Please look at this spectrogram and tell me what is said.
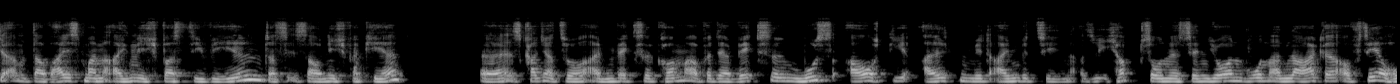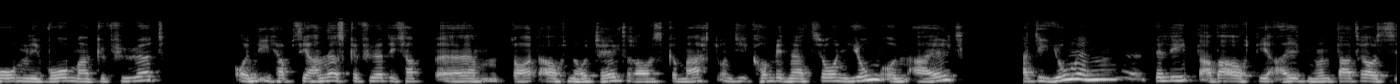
da weiß man eigentlich, was die wählen. Das ist auch nicht verkehrt. Äh, es kann ja zu einem Wechsel kommen, aber der Wechsel muss auch die Alten mit einbeziehen. Also ich habe so eine Seniorenwohnanlage auf sehr hohem Niveau mal geführt und ich habe sie anders geführt. Ich habe ähm, dort auch ein Hotel draus gemacht und die Kombination jung und alt hat die Jungen äh, belebt, aber auch die Alten und daraus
